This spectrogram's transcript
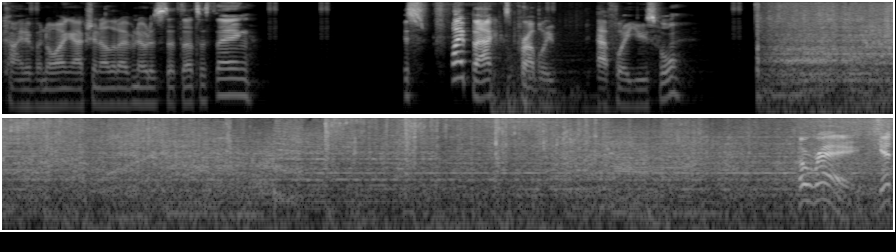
kind of annoying actually now that I've noticed that that's a thing. This fight back is probably halfway useful. Hooray! Get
